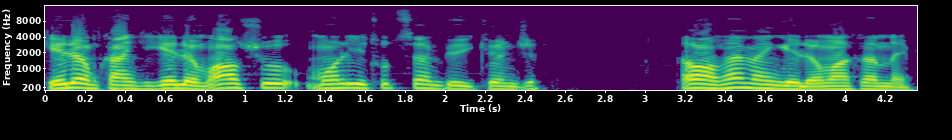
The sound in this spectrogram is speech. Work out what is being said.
Geliyorum kanki geliyorum. Al şu moliyi tut sen bir ilk önce. Tamam hemen geliyorum arkandayım.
